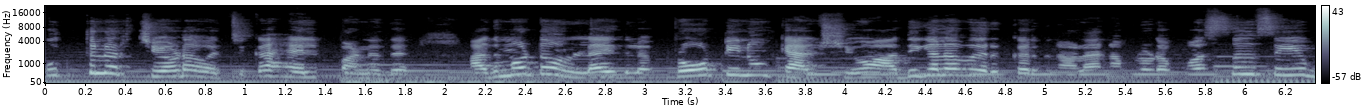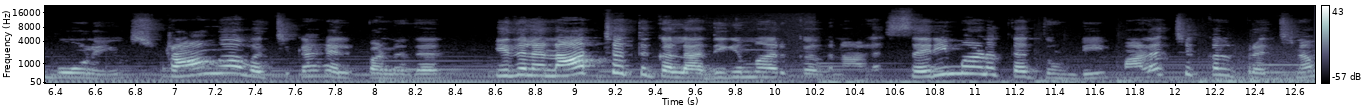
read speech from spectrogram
புத்துணர்ச்சியோட வச்சுக்க ஹெல்ப் பண்ணுது. அது மட்டும் இல்ல இதுல புரோட்டீனும் கால்சியம் அதிக அளவு இருக்கிறதுனால நம்மளோட மசில்ஸையும் போனையும் ஸ்ட்ராங்கா வச்சுக்க ஹெல்ப் பண்ணுது. இதுல நார்ச்சத்துக்கள் அதிகமா இருக்கிறதுனால செரிமானத்தை தூண்டி மலச்சிக்கல் பிரச்சனை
